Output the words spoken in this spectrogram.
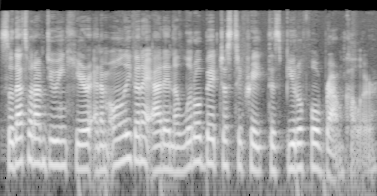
So that's what I'm doing here and I'm only gonna add in a little bit just to create this beautiful brown color.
